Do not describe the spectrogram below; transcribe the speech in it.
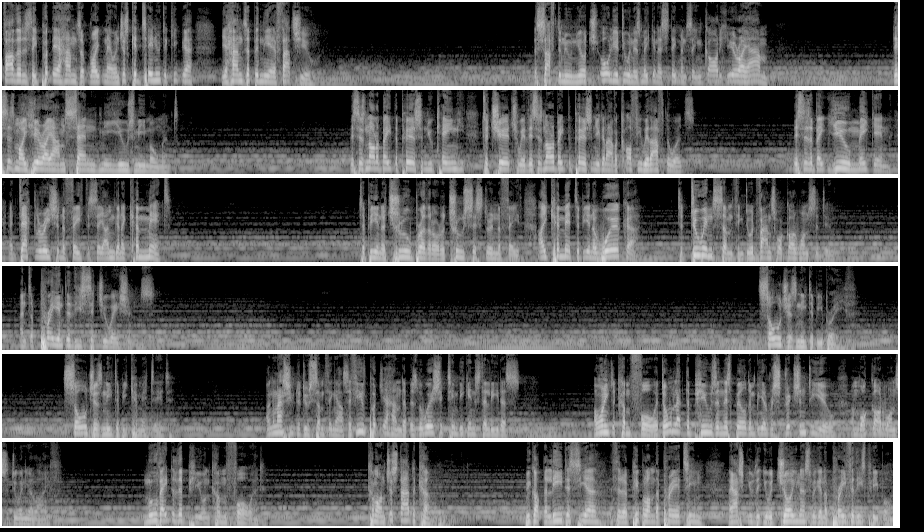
Father, as they put their hands up right now, and just continue to keep your, your hands up in the air if that's you. This afternoon, you're, all you're doing is making a statement saying, God, here I am. This is my here I am, send me, use me moment. This is not about the person you came to church with. This is not about the person you're going to have a coffee with afterwards. This is about you making a declaration of faith to say, I'm going to commit to being a true brother or a true sister in the faith. I commit to being a worker, to doing something to advance what God wants to do, and to pray into these situations. Soldiers need to be brave. Soldiers need to be committed. I'm going to ask you to do something else. If you've put your hand up as the worship team begins to lead us, I want you to come forward. Don't let the pews in this building be a restriction to you and what God wants to do in your life. Move out of the pew and come forward. Come on, just start to come. We got the leaders here. If there are people on the prayer team, I ask you that you would join us. We're going to pray for these people.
